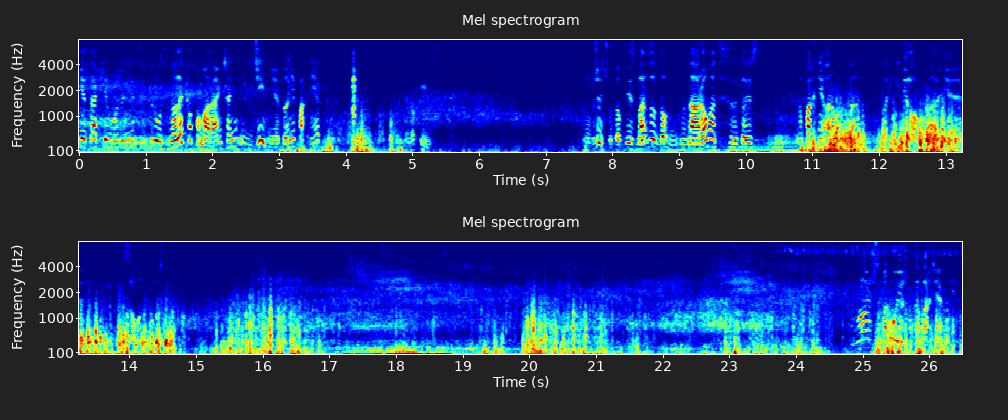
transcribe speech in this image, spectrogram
lekkie takie, może nie cytrus, no lekka pomarańcza, nie, dziwnie, to nie pachnie jak no pils. Nie w życiu, to jest bardzo, do, na aromat to jest, no pachnie aromat, aromat pachnie chmielowo, ale nie pilsowo, tylko właśnie owocowo. No już smakuje już trochę bardziej jak pils.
